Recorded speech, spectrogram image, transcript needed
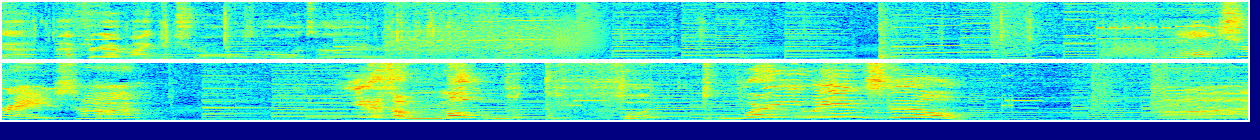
God, I forgot my controls all the time. Moltres, huh? He has a mo. What the fuck? Why are you in still? Uh,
